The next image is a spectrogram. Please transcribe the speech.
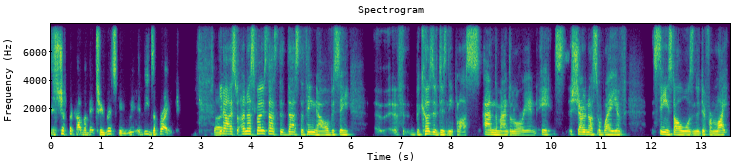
it's just become a bit too risky. We, it needs a break. So, yeah, and I suppose that's the that's the thing now. Obviously, uh, because of Disney Plus and The Mandalorian, it's shown us a way of seeing Star Wars in a different light.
